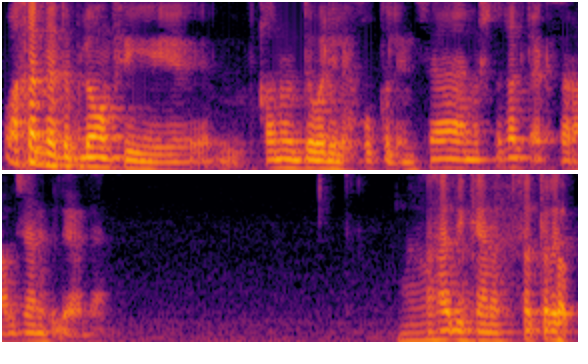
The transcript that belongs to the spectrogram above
وأخذنا دبلوم في القانون الدولي لحقوق الإنسان واشتغلت أكثر على الجانب الإعلامي. فهذه كانت فترة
